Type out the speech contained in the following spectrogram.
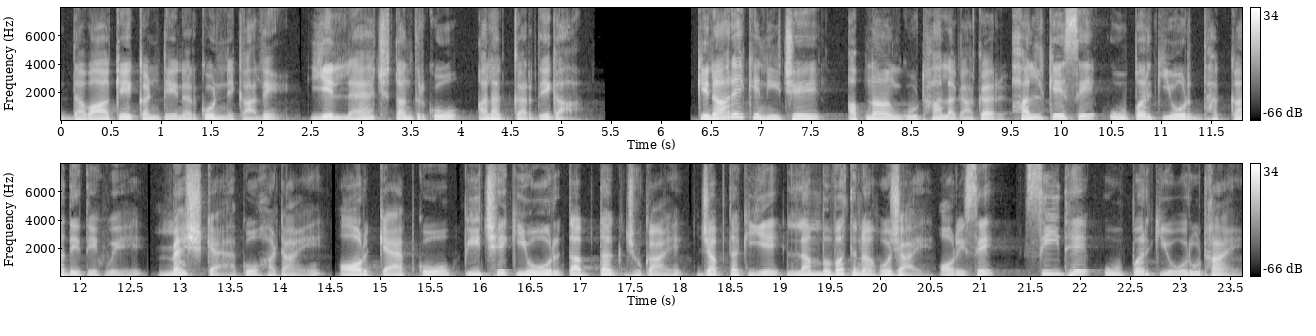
दवा के कंटेनर को निकालें। ये लैच तंत्र को अलग कर देगा। किनारे के नीचे अपना अंगूठा लगाकर हल्के से ऊपर की ओर धक्का देते हुए मैश कैप को हटाएँ और कैप को पीछे की ओर तब तक झुकाएँ जब तक ये लंबवत न हो जाए और इसे सीधे ऊपर की ओर उठाएँ।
